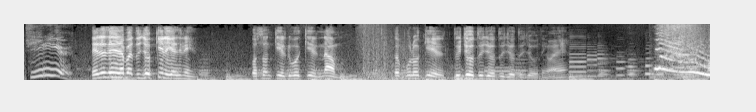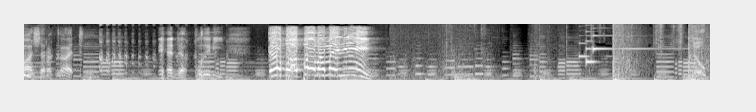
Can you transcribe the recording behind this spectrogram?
Serius? saya rasa saya dapat 7 kill dekat sini. 0 kill, 2 kill, 6 10 kill. 7, 7, 7, 7 Tengok eh. Masyarakat Ni ada apa ni? Kau buat apa mamai sini? Nope.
